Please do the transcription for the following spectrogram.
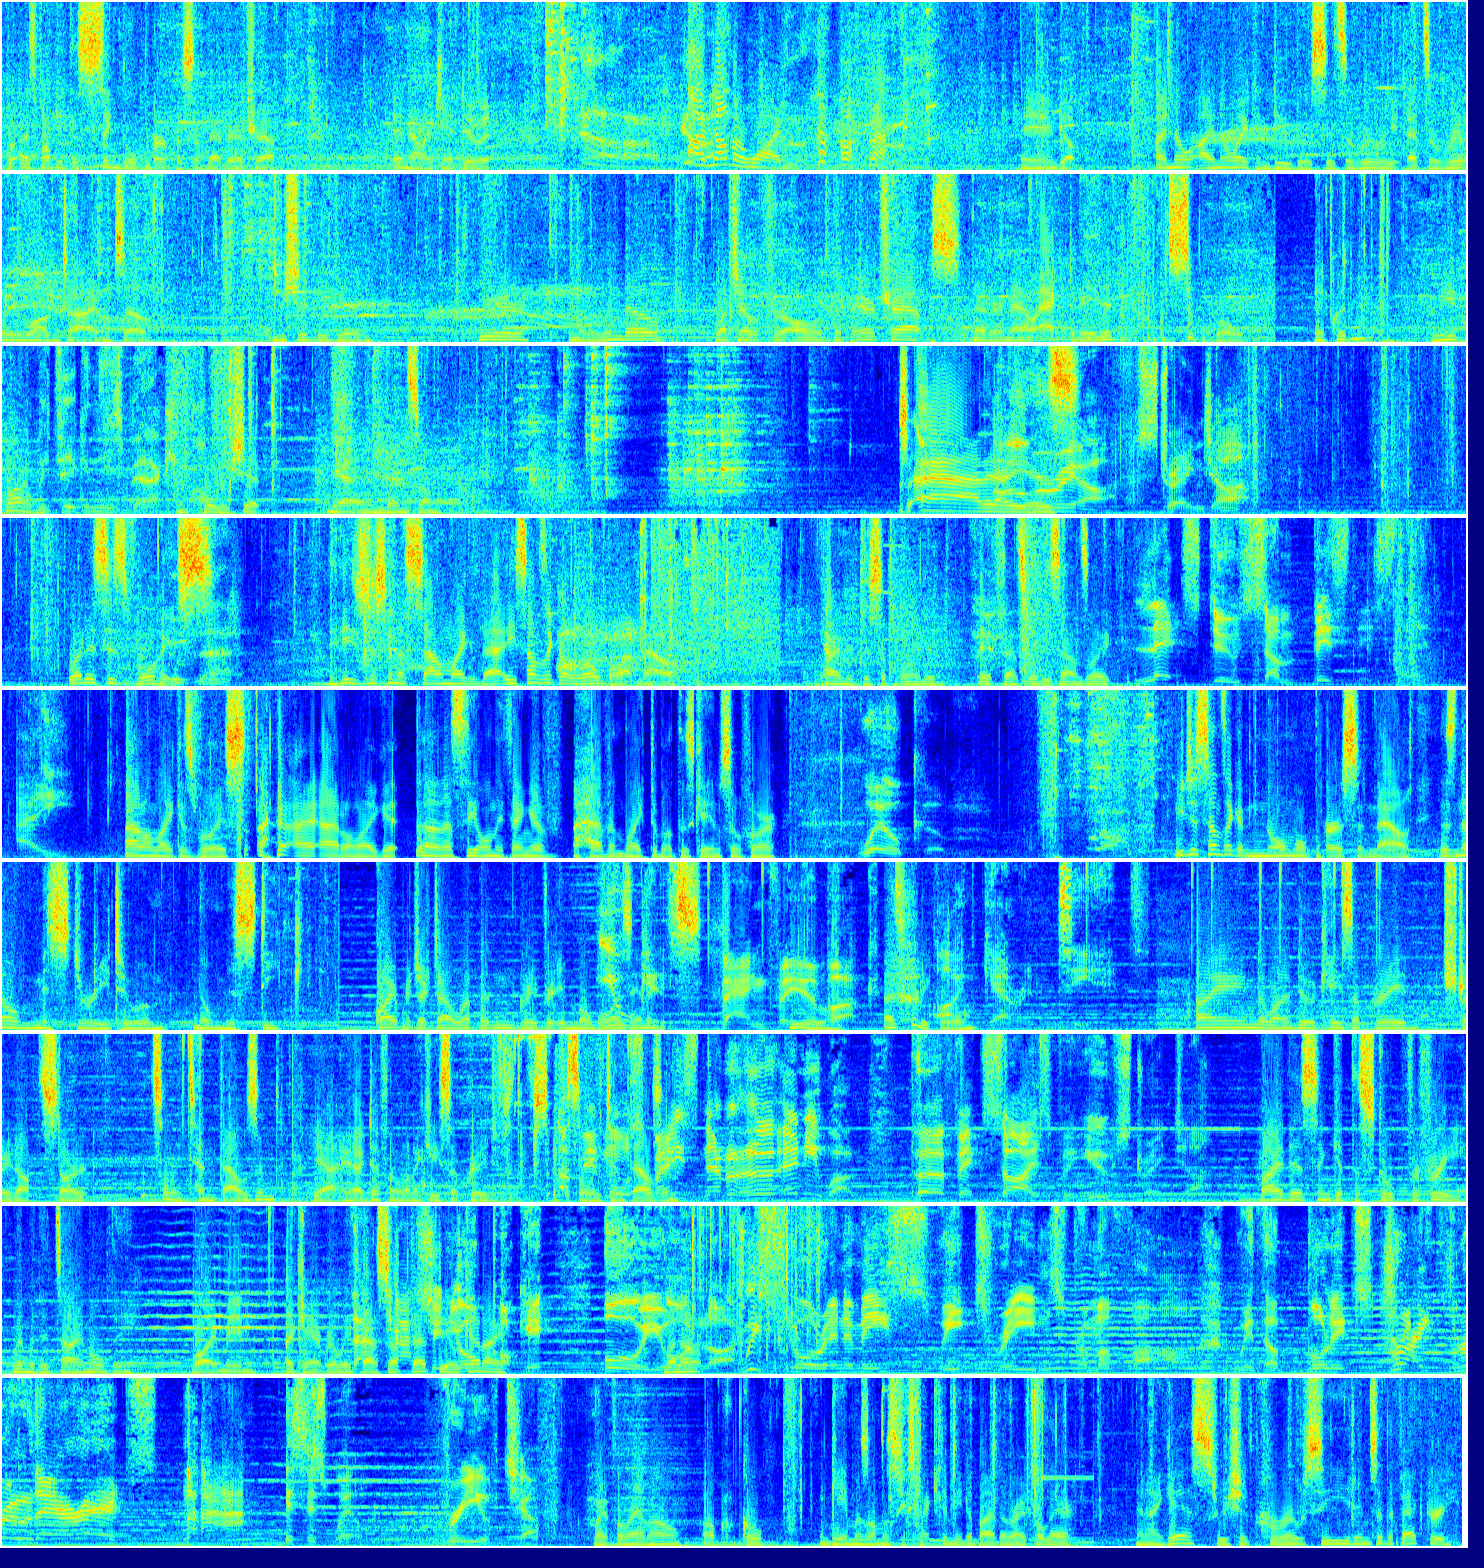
But That's probably the single purpose of that bear trap. And now I can't do it. Another one! and go. I know I know I can do this. It's a really that's a really long time, so we should be good. Here, another window. Watch out for all of the bear traps that are now activated. Super roll. Equipment reacquired. I'll be taking these back. Holy shit. Yeah, and then some. Ah, there he is. here, stranger. What is his voice? Who's that? He's just gonna sound like that. He sounds like a robot now. Kind of disappointed, if that's what he sounds like. Let's do some business then, eh? I don't like his voice. I, I don't like it. Uh, that's the only thing I've, I haven't liked about this game so far. Welcome. He just sounds like a normal person now. There's no mystery to him, no mystique. Quiet projectile weapon, great for You immobilized enemies. bang for Ooh, your buck. that's pretty cool. I guarantee it. Kinda want to do a case upgrade straight off the start. It's only 10,000? Yeah, I definitely want a case upgrade if it's, if it's only bit more 10,000. space never hurt anyone. Perfect size for you, stranger. Buy this and get the scope for free, limited time only. Well, I mean, I can't really That pass up that deal, can I? pocket or your not? life. Wish your enemies sweet dreams from afar, with a bullet straight through their heads. this is well, free of charge. Rifle ammo. Oh, cool. Game was almost expecting me to buy the rifle there. And I guess we should proceed into the factory.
